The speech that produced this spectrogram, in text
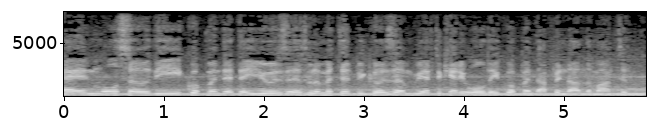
and also the equipment that they use is limited because um, we have to carry all the equipment up and down the mountain.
